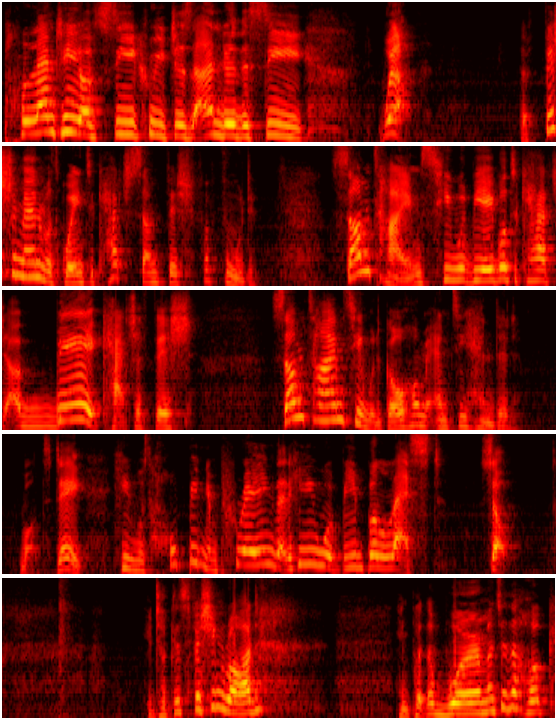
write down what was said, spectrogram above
Plenty of sea creatures under the sea. Well, the fisherman was going to catch some fish for food. Sometimes he would be able to catch a big catch of fish. Sometimes he would go home empty handed. Well, today he was hoping and praying that he would be blessed. So, he took his fishing rod, he put the worm onto the hook,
